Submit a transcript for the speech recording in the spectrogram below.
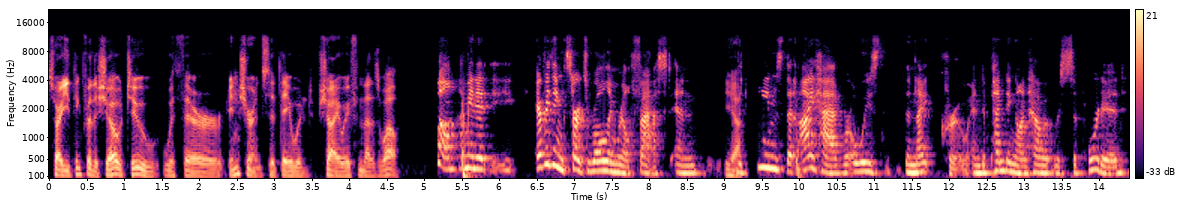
sorry, you think for the show too with their insurance that they would shy away from that as well. Well, I mean, it, everything starts rolling real fast, and Yeah. the teams that I had were always the night crew, and depending on how it was supported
